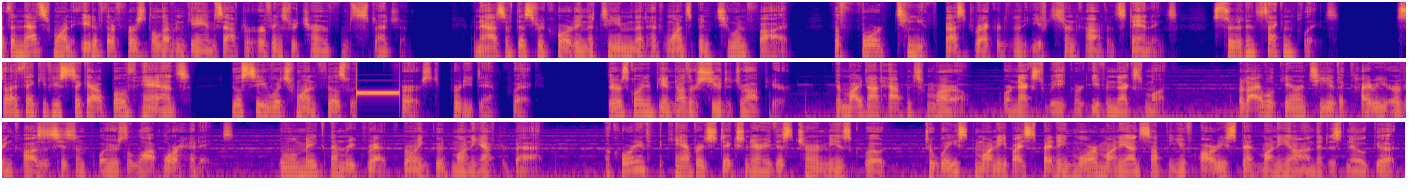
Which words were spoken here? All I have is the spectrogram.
But the Nets won eight of their first 11 games after Irving's return from suspension. And as of this recording, the team that had once been 2 and 5, the 14th best record in the Eastern Conference standings, stood in second place. So I think if you stick out both hands, you'll see which one fills with first pretty damn quick. There's going to be another shoe to drop here. It might not happen tomorrow, or next week, or even next month but I will guarantee you that Kyrie Irving causes his employers a lot more headaches. It will make them regret throwing good money after bad. According to the Cambridge Dictionary, this term means, quote, to waste money by spending more money on something you've already spent money on that is no good,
